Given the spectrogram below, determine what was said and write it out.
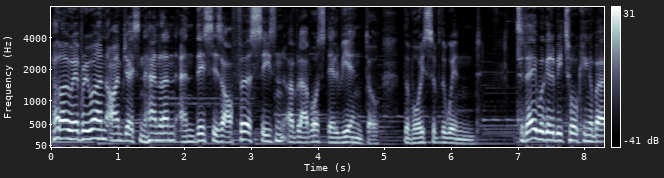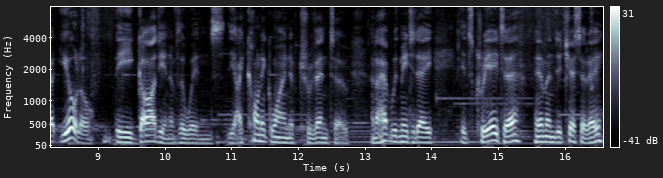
Hello, everyone. I'm Jason Hanlon, and this is our first season of La Voz del Viento, the voice of the wind. Today, we're going to be talking about Eolo, the guardian of the winds, the iconic wine of Trivento. And I have with me today its creator, Germán Di Césare.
